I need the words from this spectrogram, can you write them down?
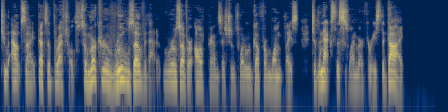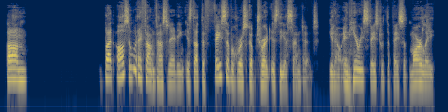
to outside, that's a threshold. So Mercury rules over that. It rules over all transitions where we go from one place to the next. This is why Mercury is the guide. Um, but also what I found fascinating is that the face of a horoscope chart is the ascendant, you know, and here he's faced with the face of Marley,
